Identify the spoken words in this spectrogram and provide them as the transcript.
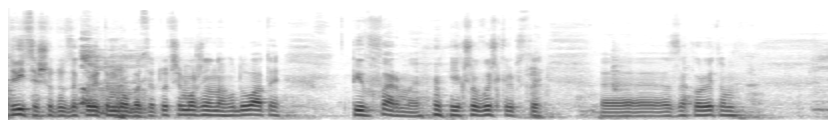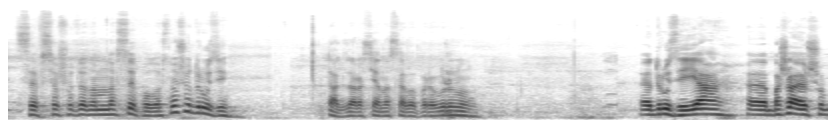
Дивіться, що тут за коритом робиться. Тут ще можна нагодувати півферми, якщо вишкребсти е, за коритом. Це все, що тут нам насипалось. Ну що, друзі, так, зараз я на себе переверну. Е, Друзі, я е, бажаю, щоб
